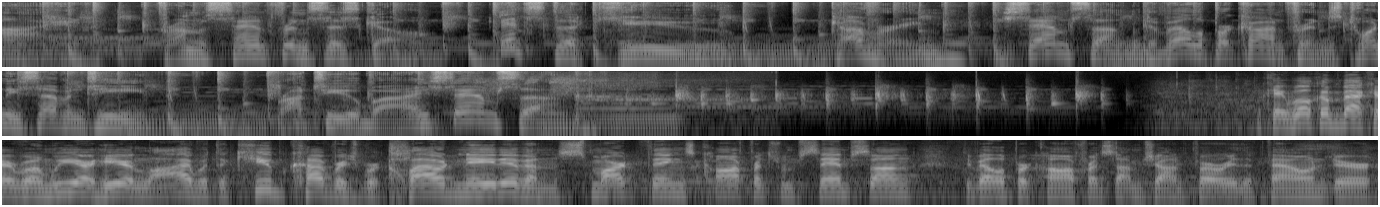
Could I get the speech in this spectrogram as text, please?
Live from San Francisco, it's theCUBE. Covering Samsung Developer Conference 2017. Brought to you by Samsung. Okay, welcome back everyone. We are here live with the CUBE coverage. We're Cloud Native and SmartThings Conference from Samsung Developer Conference. I'm John Furrier, the founder,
